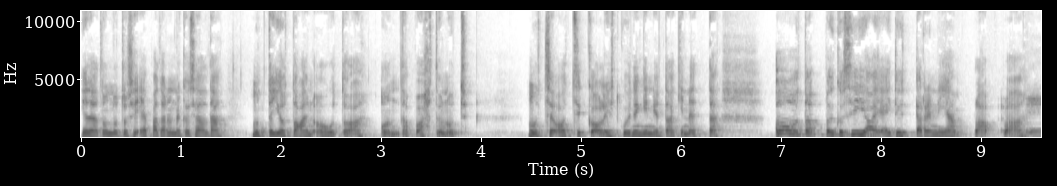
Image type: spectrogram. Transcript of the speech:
ja tämä tuntuu tosi epätodennäköiseltä, mutta jotain outoa on tapahtunut. Mutta se otsikko olisi kuitenkin jotakin, että oh, tappoiko CIA tyttäreni ja bla bla. Niin.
